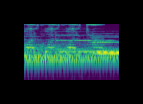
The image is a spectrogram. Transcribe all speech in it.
Walter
